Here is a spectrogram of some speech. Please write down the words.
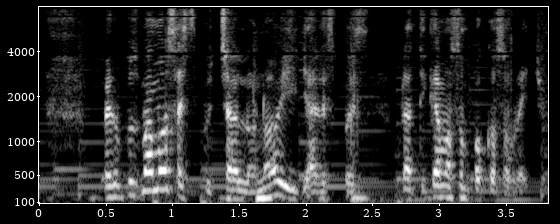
pero pues vamos a escucharlo, ¿no? Y ya después platicamos un poco sobre ello.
